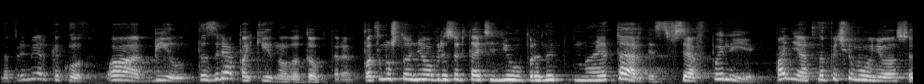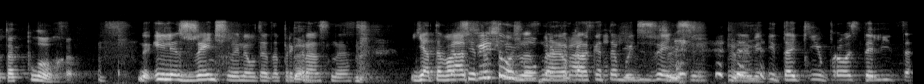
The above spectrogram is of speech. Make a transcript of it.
Например, какой? А, Билл, ты зря покинула доктора, потому что у него в результате не убранная тардис, вся в пыли. Понятно, почему у него все так плохо. Ну, Или с женщинами вот это прекрасное. Да, вообще с женщинами тоже знаю, как прекрасно. это быть с женщинами. И такие просто лица.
